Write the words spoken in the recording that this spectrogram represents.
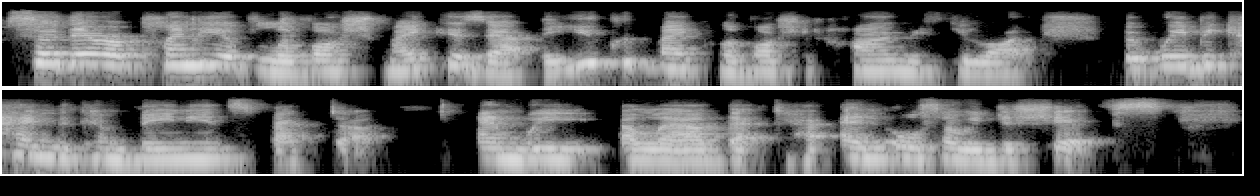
So there are plenty of lavosh makers out there. You could make lavosh at home if you like, but we became the convenience factor and we allowed that to, ha- and also into chefs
